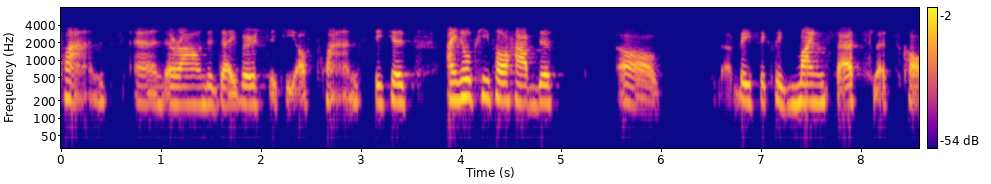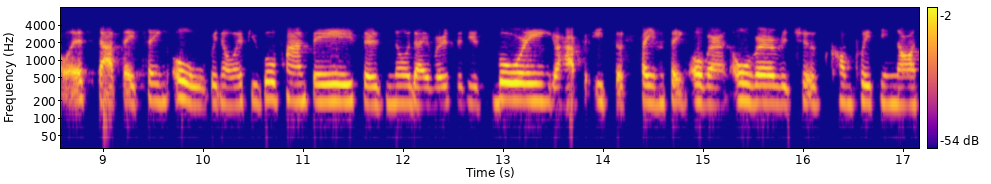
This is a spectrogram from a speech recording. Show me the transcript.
plants and around the diversity of plants because i know people have this uh, basically mindset let's call it that they think oh you know if you go plant-based there's no diversity it's boring you have to eat the same thing over and over which is completely not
